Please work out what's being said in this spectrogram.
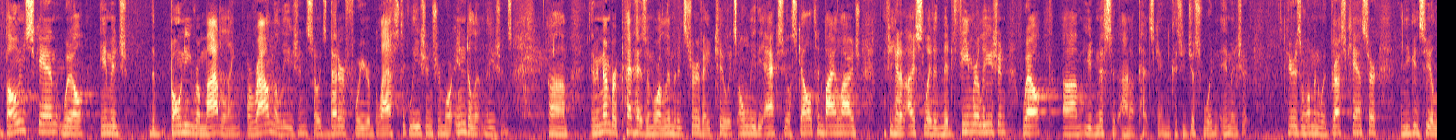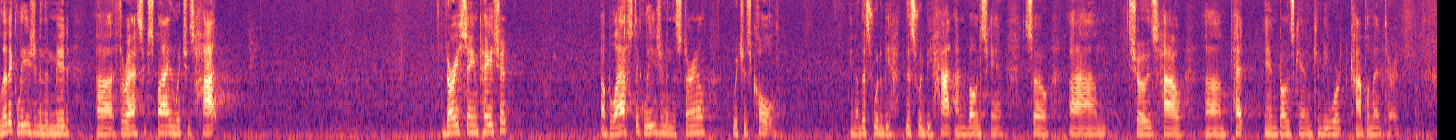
Bone scan will image the bony remodeling around the lesion, so it's better for your blastic lesions, your more indolent lesions. Um, and remember, PET has a more limited survey too. It's only the axial skeleton by and large. If you had an isolated mid femur lesion, well, um, you'd miss it on a PET scan because you just wouldn't image it. Here's a woman with breast cancer, and you can see a lytic lesion in the mid uh, thoracic spine, which is hot. Very same patient, a blastic lesion in the sternum, which is cold. You know, this would be, this would be hot on bone scan. So um, shows how um, PET and bone scanning can be worked complementary.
